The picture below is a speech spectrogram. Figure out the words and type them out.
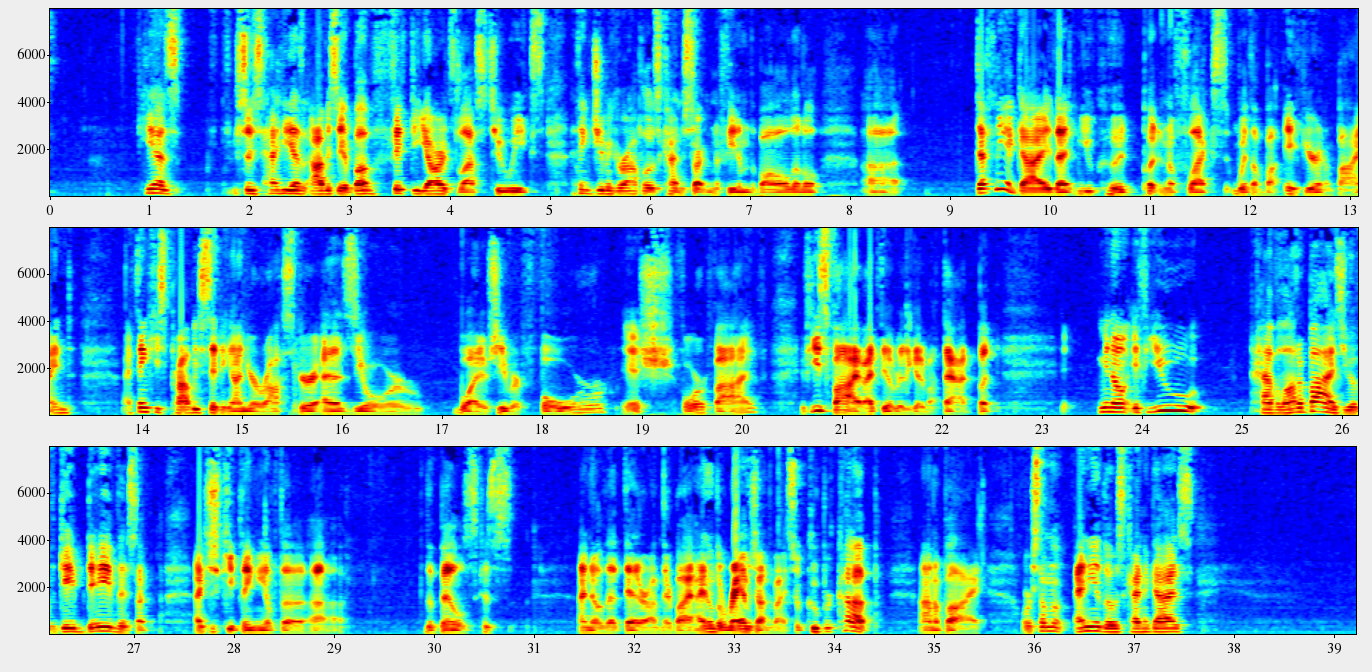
he has so he has obviously above 50 yards the last two weeks. I think Jimmy Garoppolo is kind of starting to feed him the ball a little. Uh, definitely a guy that you could put in a flex with a if you're in a bind. I think he's probably sitting on your roster as your wide receiver four ish, four or five. If he's five, I'd feel really good about that. But you know, if you have a lot of byes, you have Gabe Davis. I, I just keep thinking of the uh, the Bills because I know that they're on their bye. I know the Rams are on the bye. So Cooper Kupp on a bye, or some any of those kind of guys.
